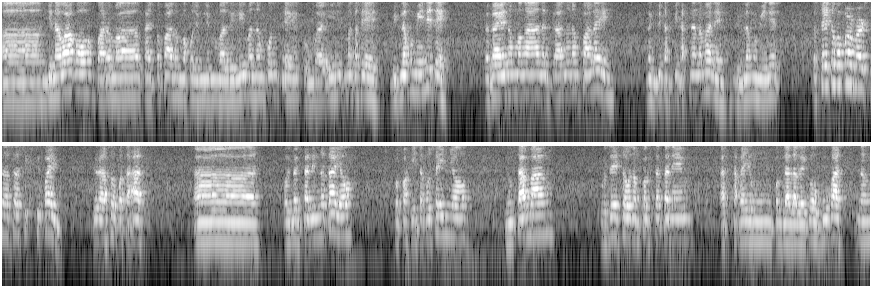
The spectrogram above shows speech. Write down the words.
Ang ginawa ko para ma, kahit pa paano makulimlim maliliman ng konti, kung mainit man kasi biglang uminit eh. Kagaya ng mga nag-ano ng palay, nagbitak-bitak na naman eh, biglang uminit. Basta ito ka farmers, nasa 65 piraso pataas. Ah, pag nagtanim na tayo, papakita ko sa inyo yung tamang proseso ng pagtatanim at saka yung paglalagay ko. Bukas ng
